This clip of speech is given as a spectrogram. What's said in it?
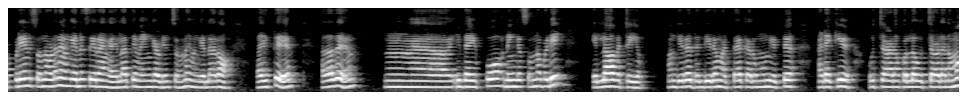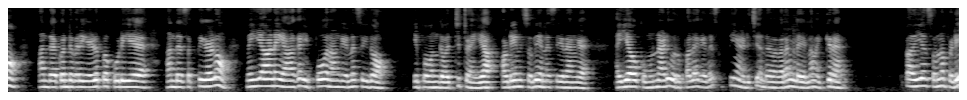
அப்படின்னு சொன்ன உடனே இவங்க என்ன செய்கிறாங்க எல்லாத்தையும் வைங்க அப்படின்னு சொன்னால் இவங்க எல்லாரும் வைத்து அதாவது இதை இப்போது நீங்கள் சொன்னபடி எல்லாவற்றையும் மந்திர தந்திரம் அட்டை கருமம் எட்டு அடக்கி உச்சாடம் கொல்ல உச்சாடனமும் அந்த கொண்டு வரை எழுப்பக்கூடிய அந்த சக்திகளும் மெய்யானையாக இப்போது நாங்கள் என்ன செய்தோம்? இப்போ அங்கே வச்சுட்டோம் ஐயா அப்படின்னு சொல்லி என்ன செய்கிறாங்க ஐயாவுக்கு முன்னாடி ஒரு பலகையில் சத்தியம் அடித்து அந்த வரங்களை எல்லாம் வைக்கிறாங்க. இப்போ ஐயா சொன்னபடி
